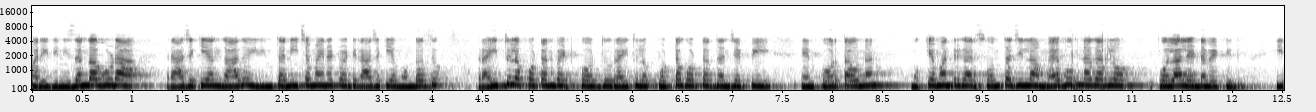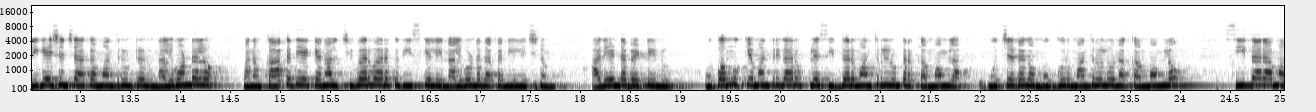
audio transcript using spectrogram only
మరి ఇది నిజంగా కూడా రాజకీయం కాదు. ఇది ఇంత నీచమైనటువంటి రాజకీయం ఉండొద్దు. రైతుల పొట్టను పెట్టుకోవద్దు రైతుల పొట్ట కొట్టొద్దు అని చెప్పి నేను కోరుతా ఉన్నాను. ముఖ్యమంత్రి గారి సొంత జిల్లా మహబూబ్ నగర్లో పొలాలు ఎండబెట్టిండ్రు. ఇరిగేషన్ శాఖ మంత్రి ఉంటారు నల్గొండలో. మనం కాకతీయ కెనాల్ చివరి వరకు తీసుకెళ్ళి నల్గొండ దాకా నీళ్ళు ఇచ్చినాం అది ఎండబెట్టిండ్రు. ఉప ముఖ్యమంత్రి గారు ప్లస్ ఇద్దరు మంత్రులు ఉంటారు ఖమ్మంలో. ముచ్చటగా ముగ్గురు మంత్రులు ఉన్న ఖమ్మంలో. సీతారామ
